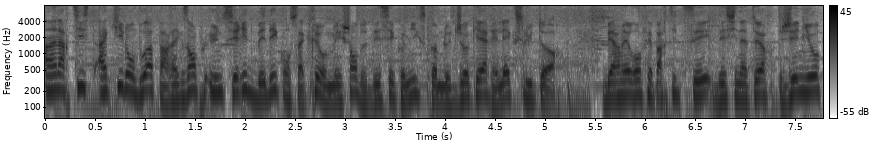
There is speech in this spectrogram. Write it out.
un artiste à qui l'on doit par exemple une série de BD consacrée aux méchants de DC Comics comme le Joker et Lex Luthor. Bermero fait partie de ces dessinateurs géniaux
